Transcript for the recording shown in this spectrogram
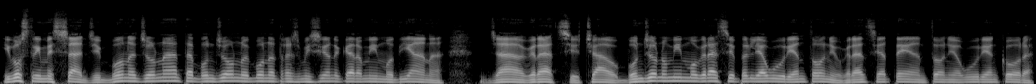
i vostri messaggi. Buona giornata, buongiorno e buona trasmissione, caro Mimmo Diana. Ciao, grazie, ciao. Buongiorno Mimmo, grazie per gli auguri. Antonio, grazie a te Antonio, auguri ancora.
